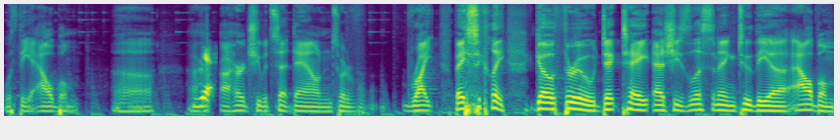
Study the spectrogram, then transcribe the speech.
with the album. Uh, I, Yes. I heard she would sit down and sort of write, basically go through, dictate as she's listening to the uh, album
